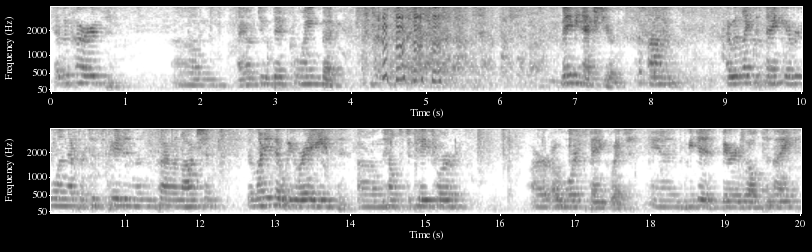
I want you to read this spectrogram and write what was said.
debit cards. Um, I don't do Bitcoin, but maybe next year. Um, I would like to thank everyone that participated in the silent auction. The money that we raise um, helps to pay for our awards banquet, and we did very well tonight,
